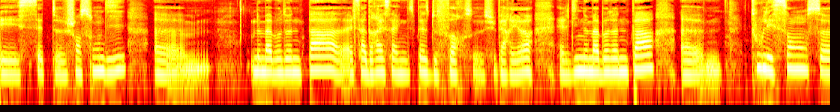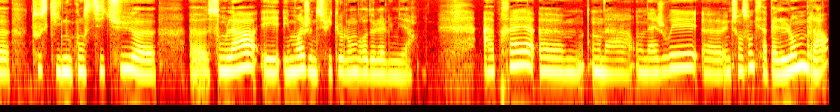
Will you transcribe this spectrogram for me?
Et cette chanson dit ne m'abandonne pas. Elle s'adresse à une espèce de force supérieure. Elle dit ne m'abandonne pas tous les sens, euh, tout ce qui nous constitue euh, euh, sont là, et, moi je ne suis que l'ombre de la lumière. Après, on, a, on a joué une chanson qui s'appelle L'Ombra,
